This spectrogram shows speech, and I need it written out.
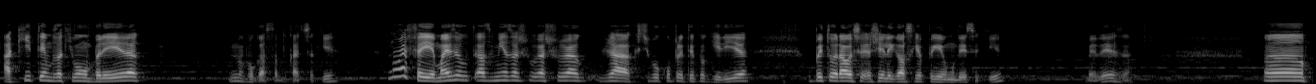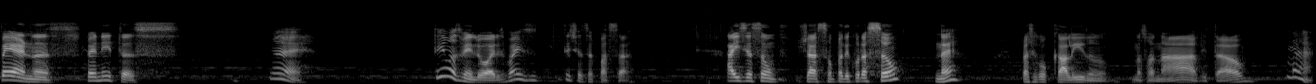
Aqui temos aqui uma ombreira. Não vou gastar ducatos isso aqui. Não é feia, mas eu, as minhas acho, acho já, já tipo, completei o que eu queria. O peitoral eu achei legal, eu peguei um desse aqui. Beleza? Hum, pernas, pernitas. É. Tem umas melhores, mas deixa essa passar. Aí já são, já são para decoração, né? Para você colocar ali no, na sua nave e tal. É,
